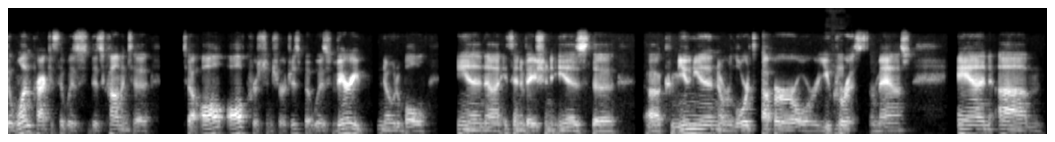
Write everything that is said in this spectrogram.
the one practice that was that's common to to all all Christian churches, but was very notable in uh, its innovation, is the uh, communion or Lord's Supper or mm-hmm. Eucharist mm-hmm. or Mass, and um,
